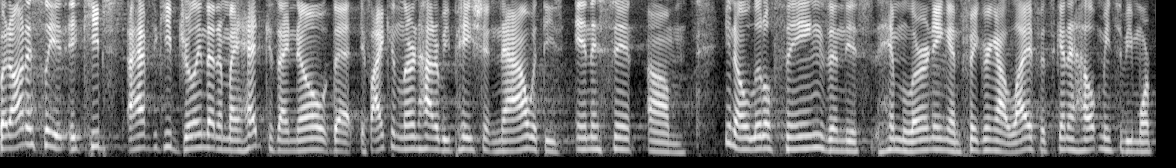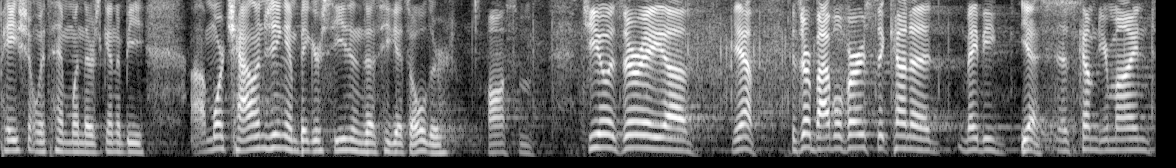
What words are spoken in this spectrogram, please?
but honestly, it, it, keeps, I have to keep drilling that in my head because I know that if I can learn how to be patient now with these innocent, um, you know, little things and this him learning and figuring out life, it's going to help me to be more patient with him when there's going to be uh, more challenging and bigger seasons as he gets older. Awesome. Gio, is there a, uh, yeah, is there a Bible verse that kind of maybe yes. has come to your mind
